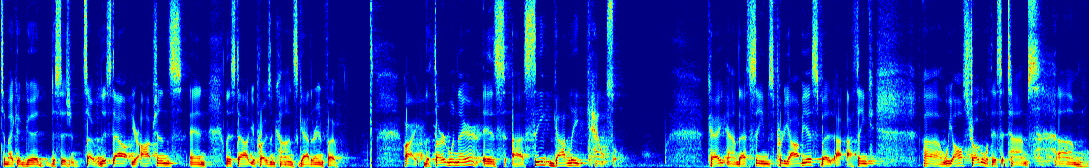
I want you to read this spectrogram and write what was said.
to make a good decision. So, list out your options and list out your pros and cons, gather info. All right, the third one there is uh, seek godly counsel. Okay, um, that seems pretty obvious, but I, I think uh, we all struggle with this at times. Um,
